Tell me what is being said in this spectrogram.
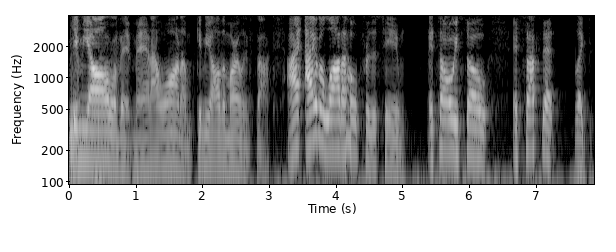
Give me all of it, man. I want them. Give me all the Marlin stock. I I have a lot of hope for this team. It's always so. It sucks that like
